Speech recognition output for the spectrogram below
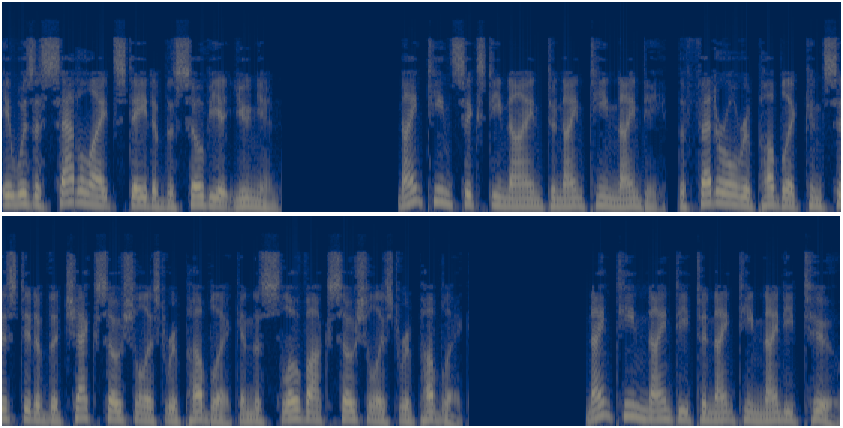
It was a satellite state of the Soviet Union. 1969–1990, the Federal Republic consisted of the Czech Socialist Republic and the Slovak Socialist Republic. 1990–1992,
